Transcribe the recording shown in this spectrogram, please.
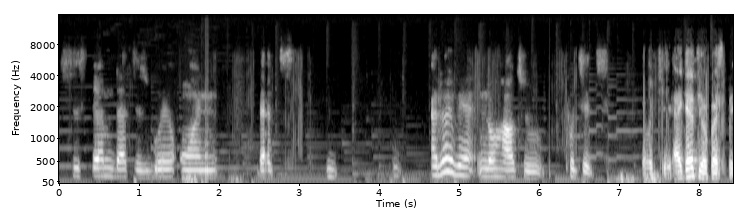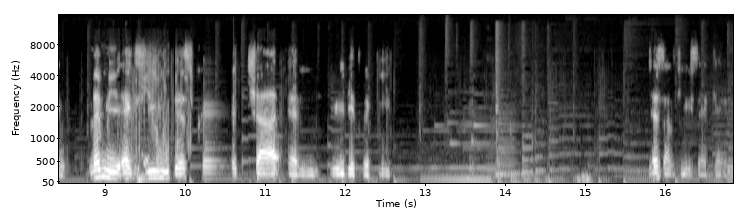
system that is going on that I don't even know how to put it. Okay, I get your question. Let me exhume the scripture and read it with you. Just a few seconds.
